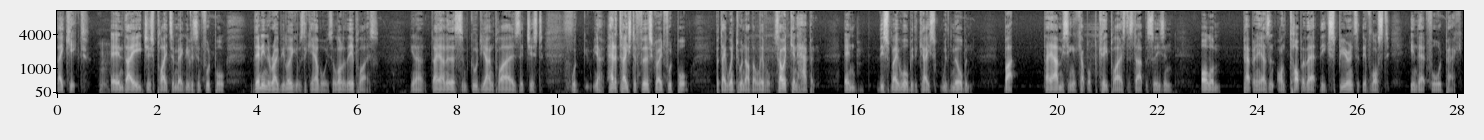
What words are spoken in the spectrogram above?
they kicked and they just played some magnificent football. Then in the rugby league, it was the Cowboys. A lot of their players, you know, they unearthed some good young players that just were, you know, had a taste of first grade football, but they went to another level. So it can happen, and this may well be the case with Melbourne, but they are missing a couple of key players to start the season. Olam, Papenhuyzen. On top of that, the experience that they've lost in that forward pack.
